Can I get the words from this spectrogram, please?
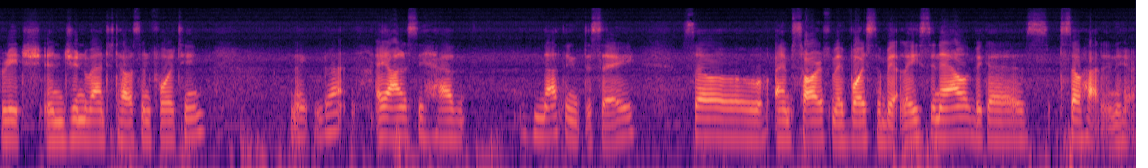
reach in June 1 2014 like that. I honestly have nothing to say. So I'm sorry if my voice is a bit lazy now because it's so hot in here.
